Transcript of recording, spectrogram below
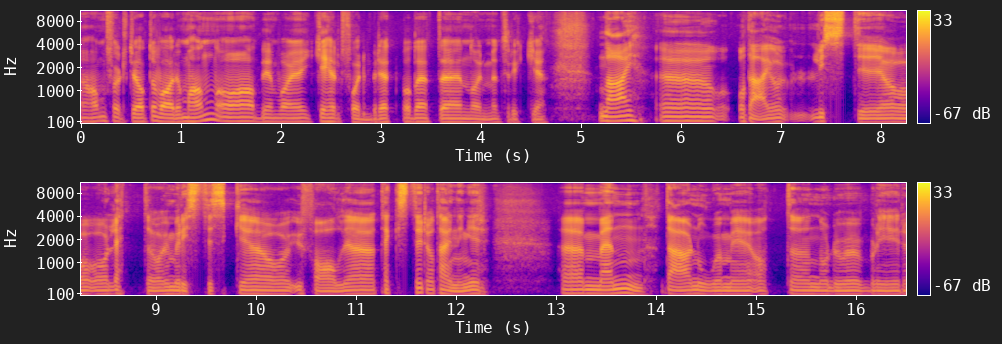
han følte jo at det var om han, og var ikke helt forberedt på dette enorme trykket. Nei, uh, og det er jo lystige og, lette og humoristiske og ufarlige tekster og tegninger. Men det er noe med at når du blir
